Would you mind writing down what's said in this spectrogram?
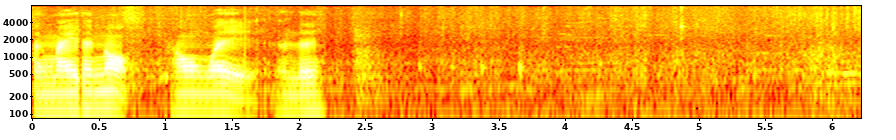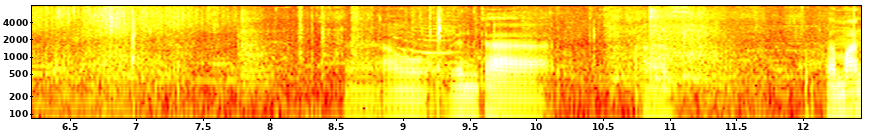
ทั้งในทั้งนอกห้องไว้นั่นเลยอ่าเอาเงินค่าอ่าน้ำมัน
